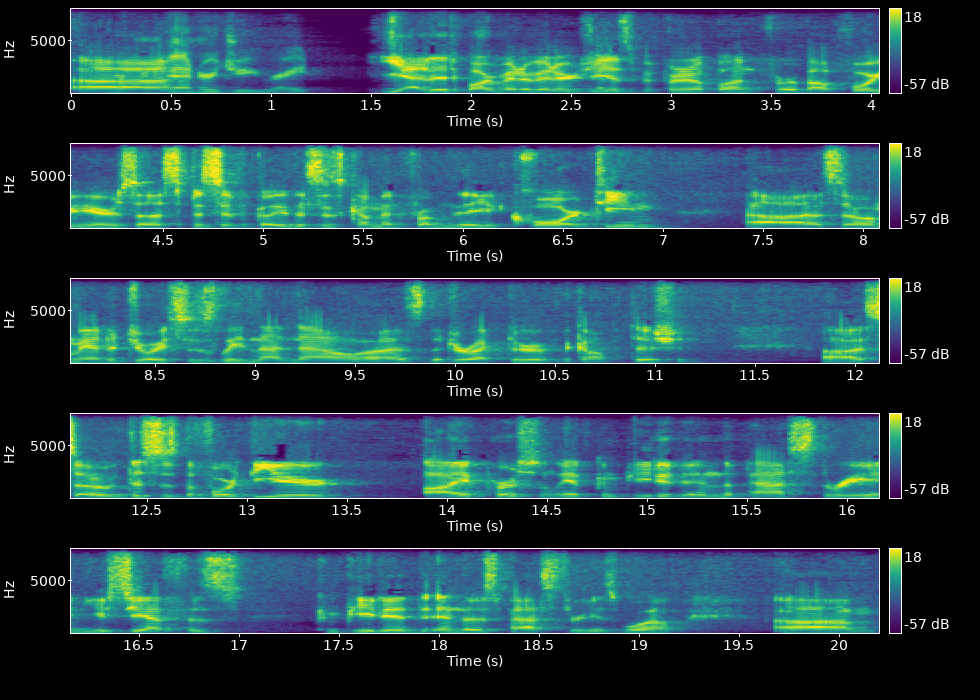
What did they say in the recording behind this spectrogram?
Uh, Energy, right? Yeah, the Department of Energy has been putting it up on for about four years. Uh, specifically, this is coming from the core team. Uh, so Amanda Joyce is leading that now as the director of the competition. Uh, so this is the fourth year. I personally have competed in the past three, and UCF has competed in those past three as well. Um,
